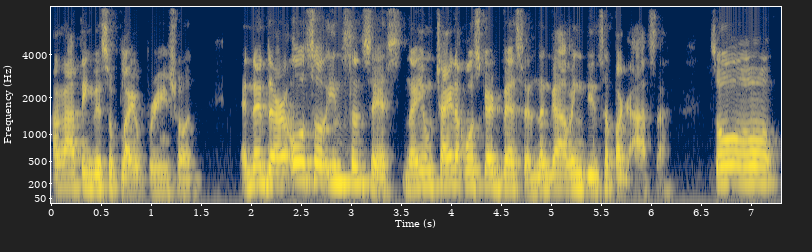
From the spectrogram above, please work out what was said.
ang ating resupply operation. And then there are also instances na yung China Coast Guard vessel nanggaling din sa pag-asa. So,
